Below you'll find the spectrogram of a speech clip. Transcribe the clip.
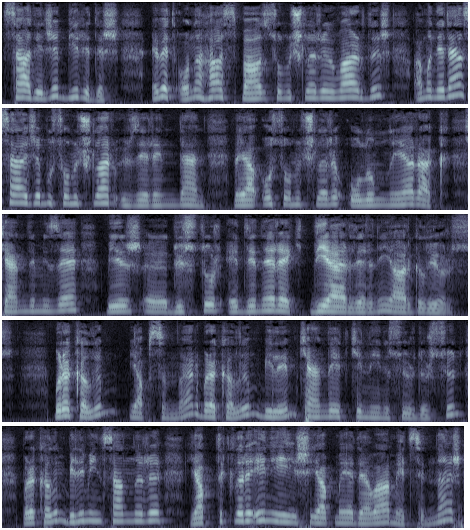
sadece biridir. Evet ona has bazı sonuçları vardır ama neden sadece bu sonuçlar üzerinden veya o sonuçları olumlayarak kendimize bir e, düstur edinerek diğerlerini yargılıyoruz? Bırakalım yapsınlar, bırakalım bilim kendi etkinliğini sürdürsün, bırakalım bilim insanları yaptıkları en iyi işi yapmaya devam etsinler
